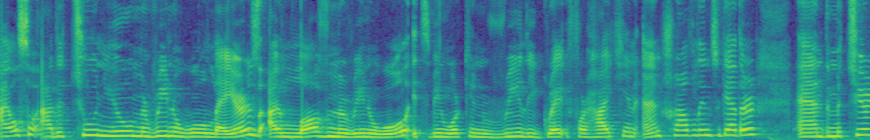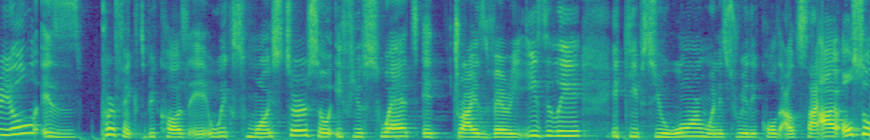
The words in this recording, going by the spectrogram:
I also added two new merino wool layers. I love merino wool. It's been working really great for hiking and traveling together. And the material is perfect because it wicks moisture so if you sweat it dries very easily it keeps you warm when it's really cold outside i also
